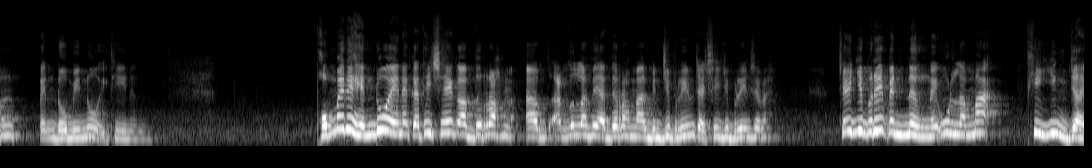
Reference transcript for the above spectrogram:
นเป็นโดมิโนอีกทีหนึ่งผมไม่ได้เห็นด้วยนะกับที่เชคอับดุลรห์อับดุลลาห์บิอับดุลรห์มานบินจิบรีนจากเชคจิบรีนใช่ไหมเชคจิบรีนเป็นหนึ่งในอุลามะที่ยิ่งใหญ่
